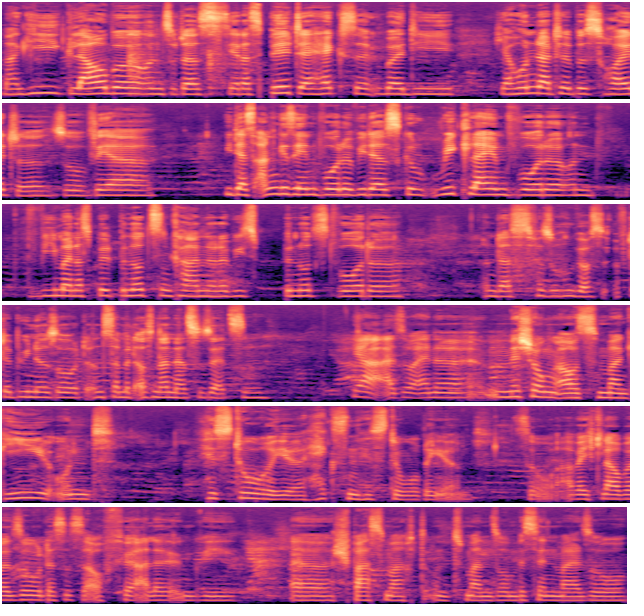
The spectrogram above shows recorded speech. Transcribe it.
Magie, Glaube und so das, ja, das Bild der Hexe über die Jahrhunderte bis heute. So wer, wie das angesehen wurde, wie das reclaimed wurde und wie man das Bild benutzen kann oder wie es benutzt wurde. Und das versuchen wir auf der Bühne so, uns damit auseinanderzusetzen. Ja, also eine Mischung aus Magie und Historie, Hexenhistorie. So, aber ich glaube so, dass es auch für alle irgendwie äh, Spaß macht und man so ein bisschen mal so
